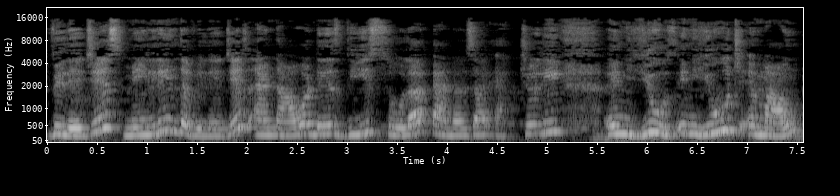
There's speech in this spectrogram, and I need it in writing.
villages mainly in the villages and nowadays these solar panels are actually in use in huge amount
